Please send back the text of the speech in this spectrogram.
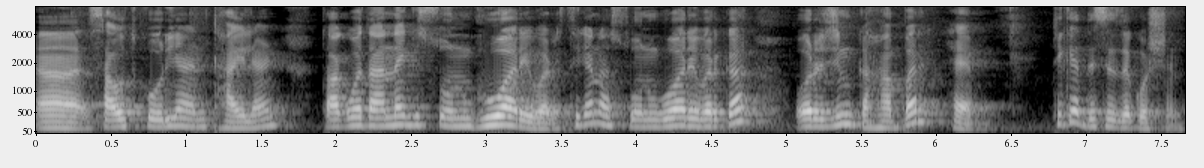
South Korea and Thailand. तो आपको बताना है कि सोनगुआ रिवर, ठीक है ना? सोनगुआ रिवर का ओरिजिन कहाँ पर है? ठीक है दिस इज़ द क्वेश्चन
